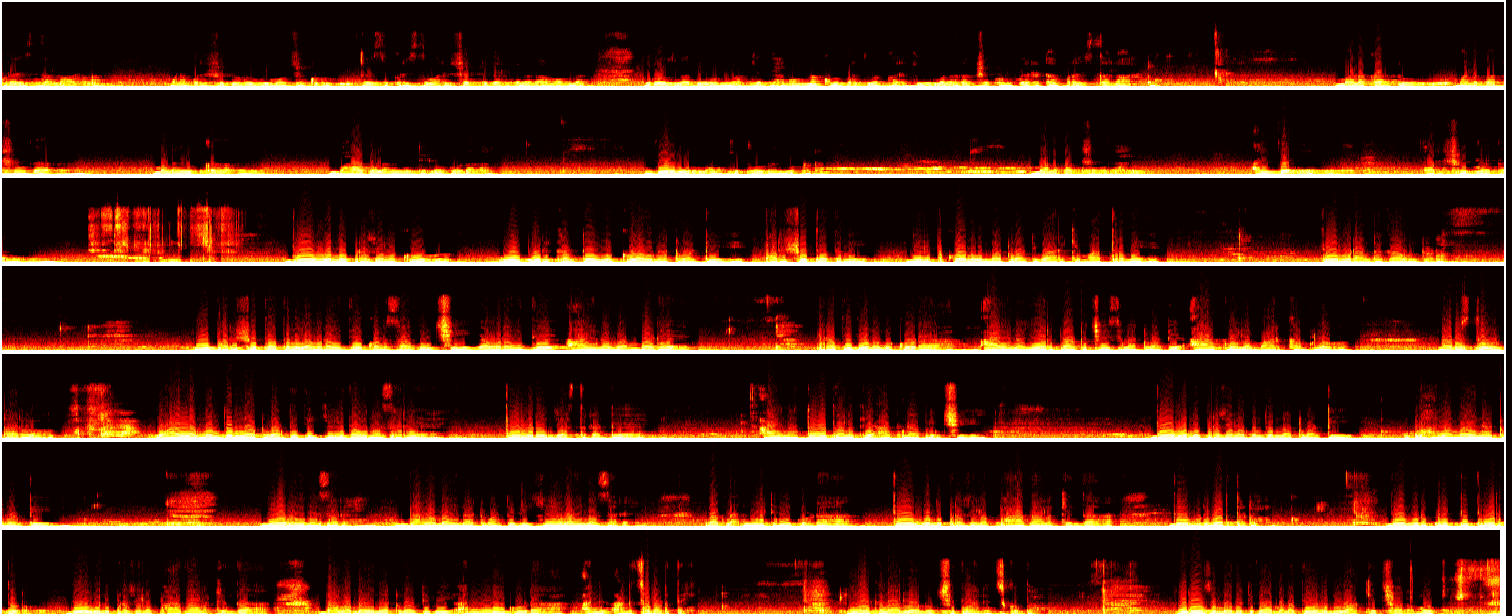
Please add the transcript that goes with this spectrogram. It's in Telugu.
క్రైస్తలార్ట్ మన పరిశుద్ధుడు విమోచకుడు యేసుక్రీస్తు వారి శక్తి కలిగిన నామంన ఈ రోజున దేవుని వాక్య ధ్యానంకు నాకు ప్రతి ఒక్కరికి మన రక్షకుని పేరట క్రైస్తలార్ట్ మనకంటూ మన పక్షంగా మన యొక్క బాధలన్నిటిలో కూడా దేవుడు మనకి తోడై ఒకడు మన పక్షంగా. అయితే పరిశుద్ధతని. దేవుని ప్రజలకు ఊపిరి కంటే ఎక్కువైనటువంటి పరిశుద్ధతని నిలుపుకొని ఉన్నటువంటి వారికి మాత్రమే దేవుడు అండగా ఉంటాడు. ఈ పరిశుద్ధతను ఎవరైతే కొనసాగించి ఎవరైతే ఆయన వెంబడే ప్రతిదినము కూడా ఆయన ఏర్పాటు చేసినటువంటి ఆజ్ఞల మార్గంలో నడుస్తూ ఉంటారో. వాళ్ళ ముందున్నటువంటిది ఏదైనా సరే దేవుడు ఏం చేస్తాడంటే ఆయన దూతలకి ఆజ్ఞాపించి దేవుని ప్రజల ముందున్నటువంటి బలమైనటువంటి ఏవైనా సరే బలమైనటువంటివి ఏవైనా సరే వాటిని అన్నిటినీ కూడా దేవుని ప్రజల పాదాల కింద దేవుడు పెడతాడు. దేవుడు పెట్టి తీరుతాడు. దేవుని ప్రజల పాదాల కింద బలమైనటువంటివి అన్నీ కూడా అని అణచబడతాయి. లేఖనాల్లో నుంచి ధ్యానించుకుందాం. ఈరోజు మొదటిగా మన దేవుని వాక్య ధ్యానము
